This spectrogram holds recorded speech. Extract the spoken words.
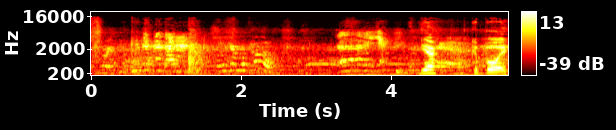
Sorry. High Good boy.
